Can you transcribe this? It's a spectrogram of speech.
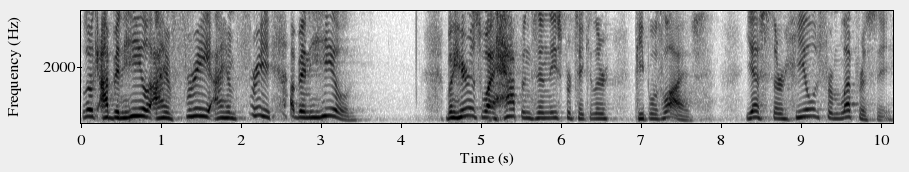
look, I've been healed. I am free. I am free. I've been healed. But here's what happens in these particular people's lives. Yes, they're healed from leprosy.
